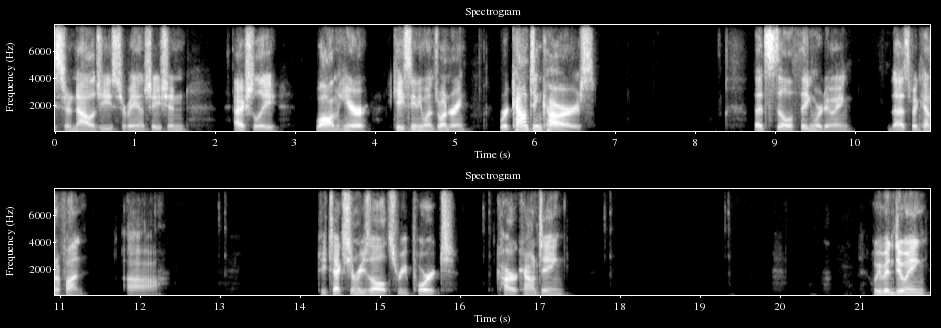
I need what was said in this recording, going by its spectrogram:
Synology surveillance station. Actually, while I'm here, in case anyone's wondering, we're counting cars. That's still a thing we're doing. That's been kind of fun. Uh, detection results, report, car counting. We've been doing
